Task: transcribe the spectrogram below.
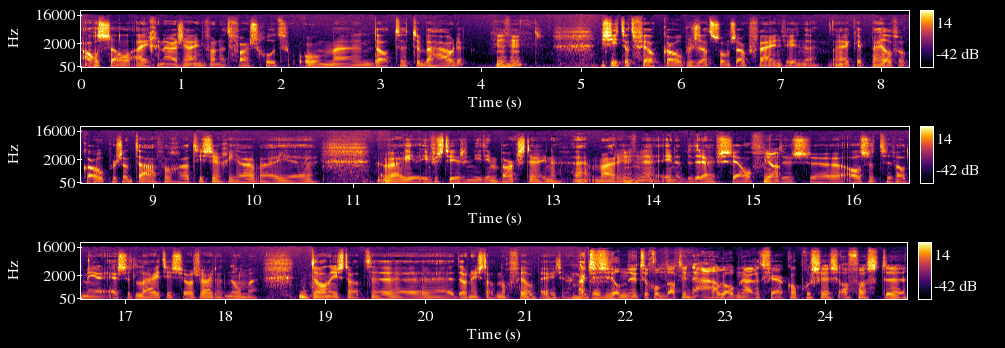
als ze al eigenaar zijn van het vastgoed, om dat te behouden. Mm je ziet dat veel kopers dat soms ook fijn vinden. Ik heb heel veel kopers aan tafel gehad die zeggen: ja, wij, eh, wij investeren niet in bakstenen, maar in, mhm. eh, in het bedrijf zelf. Dus eh, als het wat meer asset light is, zoals wij dat noemen, dan is dat, dan is dat nog veel beter. Maar het is heel nuttig om dat in de aanloop naar het verkoopproces alvast te,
